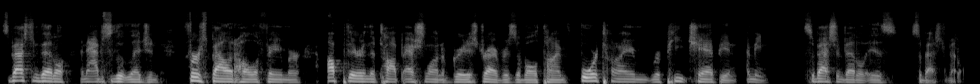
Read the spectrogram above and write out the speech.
Sebastian Vettel, an absolute legend, first ballot Hall of Famer, up there in the top echelon of greatest drivers of all time, four-time repeat champion. I mean, Sebastian Vettel is Sebastian Vettel.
